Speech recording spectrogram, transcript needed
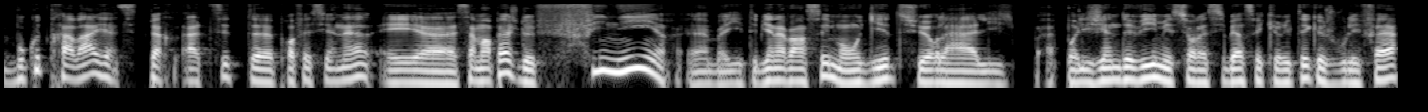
Beaucoup de travail à titre, à titre professionnel et ça m'empêche de finir. Ben, il était bien avancé mon guide sur la pas l'hygiène de vie, mais sur la cybersécurité que je voulais faire,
